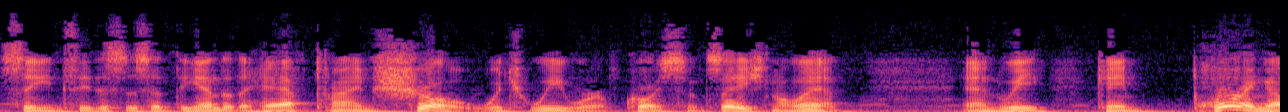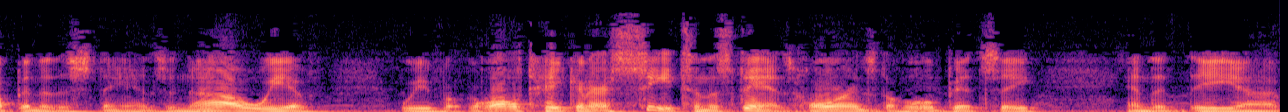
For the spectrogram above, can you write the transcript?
scene. See, this is at the end of the halftime show, which we were, of course, sensational in, and we came pouring up into the stands, and now we have we've all taken our seats in the stands, horns, the whole bit. See, and the the uh,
